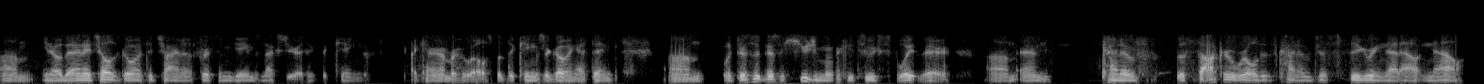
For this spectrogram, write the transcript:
um, you know the NHL is going to China for some games next year. I think the Kings. I can't remember who else, but the Kings are going. I think. Um, like there's a, there's a huge market to exploit there um, and kind of the soccer world is kind of just figuring that out now.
